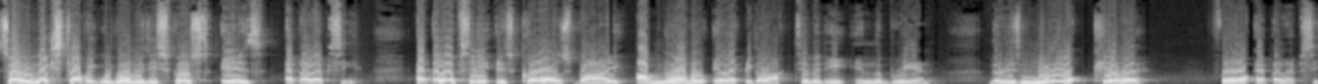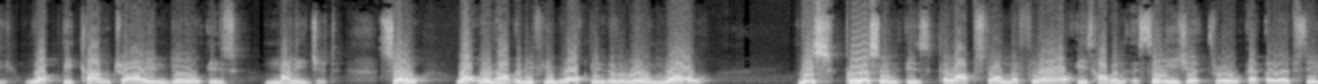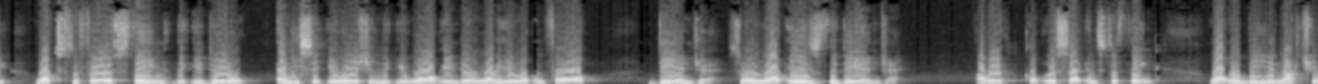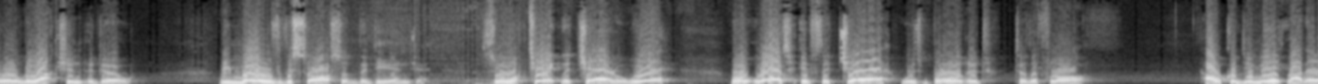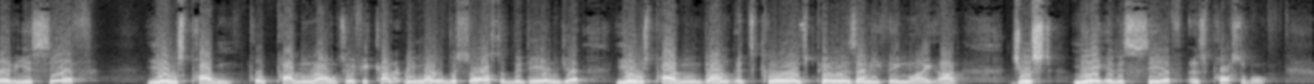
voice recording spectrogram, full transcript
So next topic we're going to discuss is epilepsy. Epilepsy is caused by abnormal electrical activity in the brain. There is no cure for epilepsy. What they can try and do is manage it. So what would happen if you walked into the room now this person is collapsed on the floor, he's having a seizure through epilepsy. What's the first thing that you do? Any situation that you walk into, what are you looking for? Danger. So what is the danger? Have a couple of seconds to think. What would be your natural reaction to do? Remove the source of the danger. So take the chair away. But what if the chair was bolted to the floor? How could you make that area safe? Use padding. Put padding round. So if you cannot remove the source of the danger, use padding, blankets, clothes, pillows, anything like that. Just make it as safe as possible.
